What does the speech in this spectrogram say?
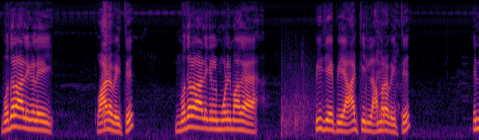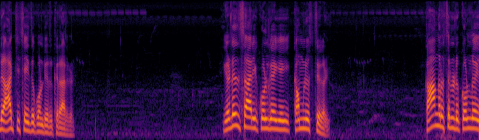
முதலாளிகளை வாழ வைத்து முதலாளிகள் மூலியமாக பிஜேபியை ஆட்சியில் அமர வைத்து இன்று ஆட்சி செய்து கொண்டிருக்கிறார்கள். இடதுசாரி கொள்கையை கம்யூனிஸ்டுகள் காங்கிரசினுடைய கொள்கை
